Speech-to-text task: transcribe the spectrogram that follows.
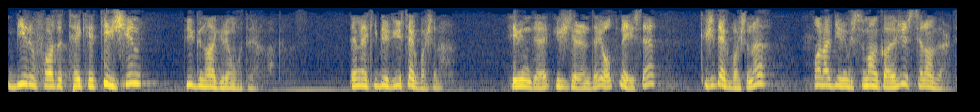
bir farzı tek ettiği için bir günah giriyor muhtemelen bakınız. Demek ki bir kişi tek başına evinde, iş yerinde, yolda neyse kişi tek başına bana bir Müslüman kardeşi selam verdi.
